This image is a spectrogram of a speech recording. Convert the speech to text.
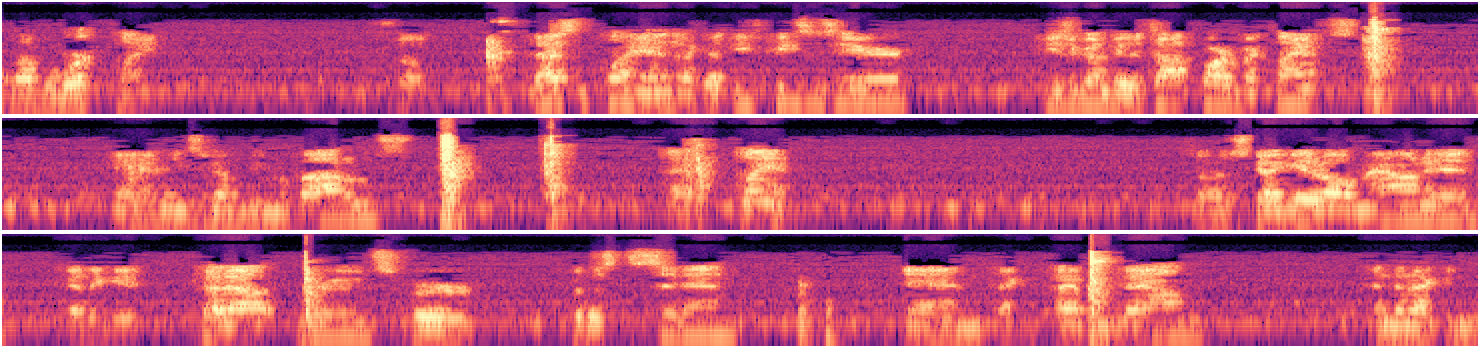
a level work plane. So that's the plan. I got these pieces here. These are going to be the top part of my clamps, and these are going to be my bottoms. That's the plan. So I just got to get it all mounted. Got to get cut out grooves for for this to sit in, and I can clamp them down, and then I can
